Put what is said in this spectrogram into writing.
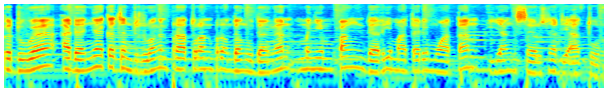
Kedua, adanya kecenderungan peraturan perundang-undangan menyimpang dari materi muatan yang seharusnya diatur.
